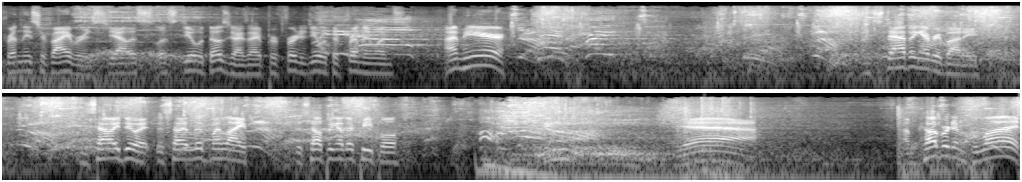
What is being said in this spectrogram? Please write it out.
Friendly survivors. Yeah, let's let's deal with those guys. I prefer to deal with the friendly ones. I'm here. I'm stabbing everybody. This is how I do it. This is how I live my life. Just helping other people. Yeah. I'm covered in blood.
